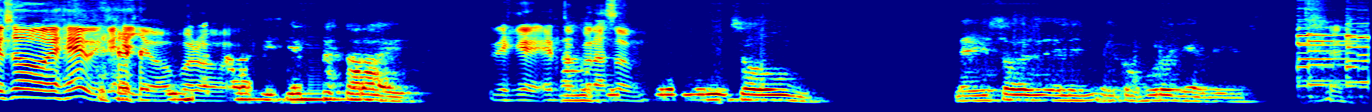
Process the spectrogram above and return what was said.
eso es heavy, qué sé yo, pero Y siempre estar ahí. de que en tu corazón. Le hizo, un- le hizo el, el, el conjuro Jerry.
